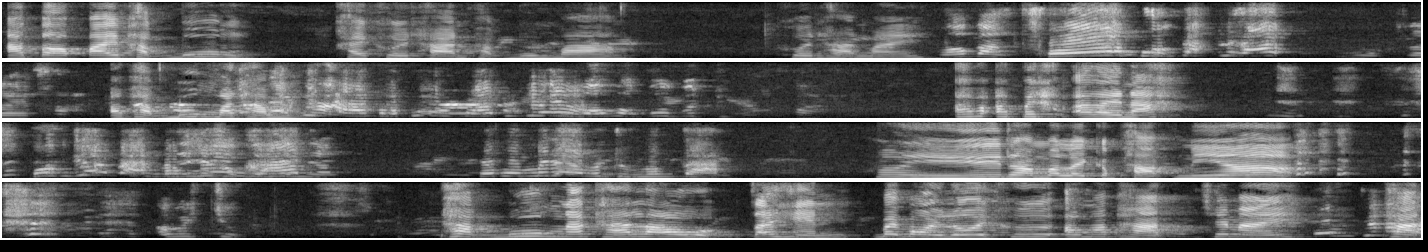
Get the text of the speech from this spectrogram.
เอาต่อไปผักบุ้ง ใครเคยทานผักบุ้งบ้าง เคยทานไหมเพราะบางเชฟผมทำครับผม เคยค่ะเอาผักบุ้งมาทำพี่ชายผมพูดครับพี่เพราะผมพูดประจุค่ะเอาเอาไปทำอะไรนะ ผมชอบทานน้ำผึ้งครับแต่ผมไม่ได้เอามาจุ่มน้ำตาลเฮ้ยทำอะไรกับผักเนี่ย เอาไปจุ่มผักบุ้งนะคะ เราจะเห็นบ่อยๆเลยคือ เอามาผัดใช่ไหมผัด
